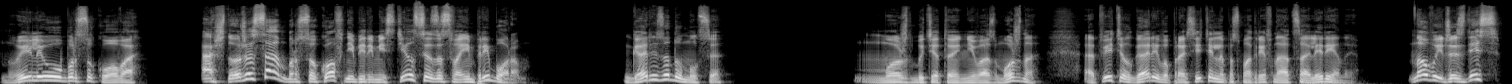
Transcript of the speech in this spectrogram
ну или у Барсукова. А что же сам Барсуков не переместился за своим прибором? Гарри задумался. «Может быть, это невозможно?» — ответил Гарри, вопросительно посмотрев на отца Лирены. «Но вы же здесь?»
